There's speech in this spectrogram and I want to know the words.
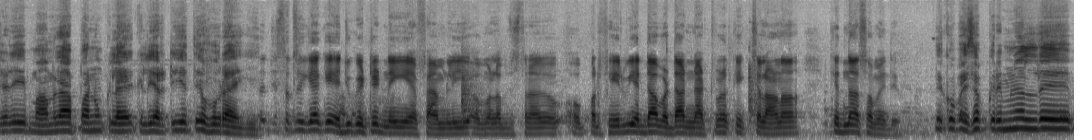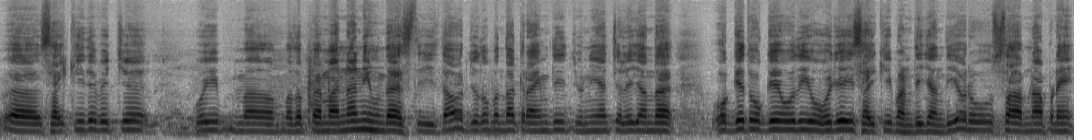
ਜਿਹੜੀ ਮਾਮਲਾ ਆਪਾਂ ਨੂੰ ਕਲੀਅਰਿਟੀ ਤੇ ਹੋ ਆਏਗੀ। ਸਰ ਜਿਸ ਤਰ੍ਹਾਂ ਤੁਸੀਂ ਕਿਹਾ ਕਿ ਐਜੂਕੇਟਿਡ ਨਹੀਂ ਹੈ ਫੈਮਿਲੀ ਮਤਲਬ ਜਿਸ ਤਰ੍ਹਾਂ ਪਰ ਫਿਰ ਵੀ ਐਡਾ ਵੱਡਾ ਨੈਟਵਰਕ ਇੱਕ ਚਲਾਉਣਾ ਕਿੰਨਾ ਸਮਝਦੇ ਹੋ ਦੇਖੋ ਭਾਈ ਸਾਹਿਬ ਕ੍ਰਿਮੀਨਲ ਦੇ ਸਾਈਕੀ ਦੇ ਵਿੱਚ ਕੋਈ ਮਤਲਬ ਪੈਮਾਨਾ ਨਹੀਂ ਹੁੰਦਾ ਇਸ ਚੀਜ਼ ਦਾ। ਔਰ ਜਦੋਂ ਬੰਦਾ ਕ੍ਰਾਈਮ ਦੀ ਦੁਨੀਆ ਚਲੇ ਜਾਂਦਾ ਉਹ ਅੱਗੇ ਤੋਂ ਅੱਗੇ ਉਹਦੀ ਉਹੋ ਜਿਹੀ ਸਾਈਕੀ ਬਣਦੀ ਜਾਂਦੀ ਹੈ ਔਰ ਉਸ ਹਿਸਾਬ ਨਾਲ ਆਪਣੇ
